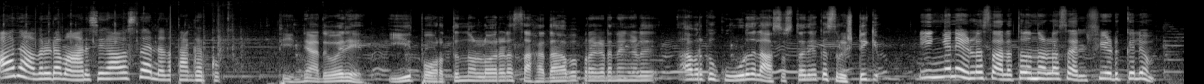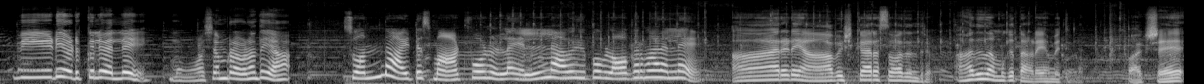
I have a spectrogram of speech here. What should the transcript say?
അത് അവരുടെ മാനസികാവസ്ഥ തന്നെ തകർക്കും. പിന്നെ അതുപോലെ ഈ പുറത്തുനിന്നുള്ളവരുടെ സഹതാപ പ്രകടനങ്ങൾ അവർക്ക് കൂടുതൽ അസ്വസ്ഥതയൊക്കെ സൃഷ്ടിക്കും. ഇങ്ങനെയുള്ള സ്ഥലത്തു നിന്നുള്ള സെൽഫി എടുക്കലും വീഡിയോ എടുക്കലും അല്ലേ? മോശം പ്രവണതയാ. സ്വന്തമായിട്ട് സ്മാർട്ട് ഫോൺ ഉള്ള എല്ലാവരും ഇപ്പോൾ വ്ളോഗർമാരല്ലേ? ആരുടെ ആവിഷ്കാര സ്വാതന്ത്ര്യം? അത് നമുക്ക് തടയാൻ പറ്റില്ല. പക്ഷേ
